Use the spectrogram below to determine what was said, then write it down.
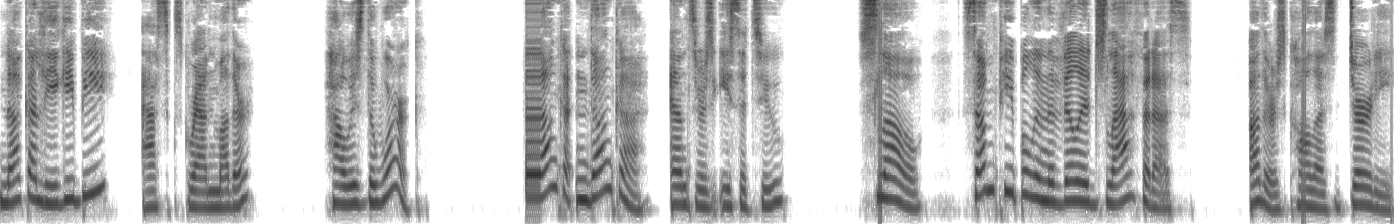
Nakaligibi? Asks grandmother. How is the work? Ndanka ndanka, answers Isatou. Slow. Some people in the village laugh at us. Others call us dirty.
